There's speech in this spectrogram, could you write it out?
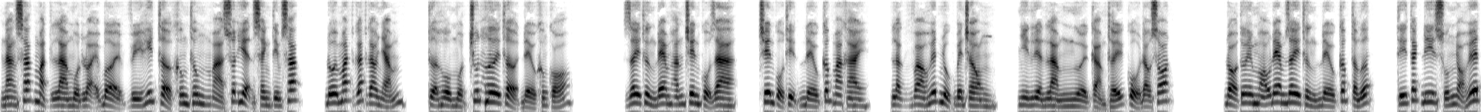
Nàng sắc mặt là một loại bởi vì hít thở không thông mà xuất hiện xanh tím sắc, đôi mắt gắt gao nhắm, tựa hồ một chút hơi thở đều không có. Dây thừng đem hắn trên cổ ra, trên cổ thịt đều cấp ma khai, lặc vào huyết nhục bên trong, nhìn liền làm người cảm thấy cổ đau xót. Đỏ tươi máu đem dây thừng đều cấp tầm ướp, tí tách đi xuống nhỏ huyết,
